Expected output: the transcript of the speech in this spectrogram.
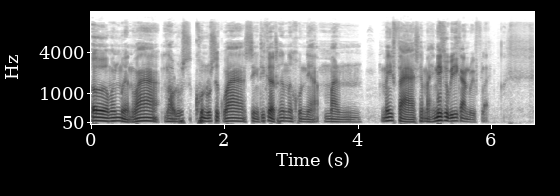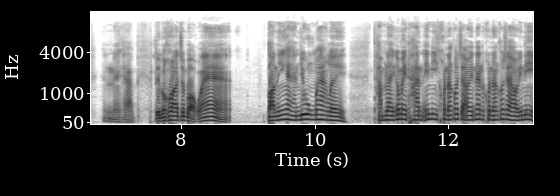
เออมันเหมือนว่าเรารู้คุณรู้สึกว่าสิ่งที่เกิดขึ้นกับคุณเนี่ย มันไม่แฟร์ใช่ไหมนี่คือวิธีการ reflect นะครับ หรือบางคนอาจจะบอกว่า ตอนนี้งานยุ่งมากเลยทำอะไรก็ไม่ทันไอ้นี่คนนั้นก็จะเอาไอ้นั่นคนนั้นก็จะเอาไอ้นี่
